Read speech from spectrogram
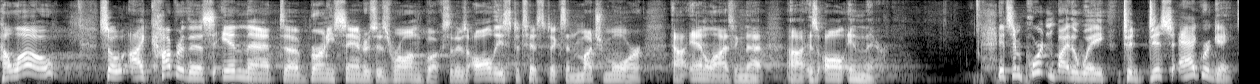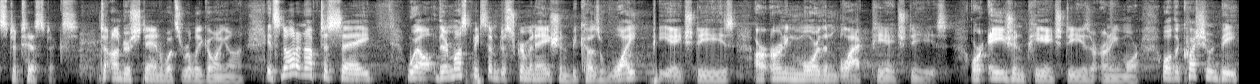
Hello? So I cover this in that uh, Bernie Sanders is wrong book. So there's all these statistics and much more uh, analyzing that uh, is all in there. It's important, by the way, to disaggregate statistics to understand what's really going on. It's not enough to say, well, there must be some discrimination because white PhDs are earning more than black PhDs, or Asian PhDs are earning more. Well, the question would be,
